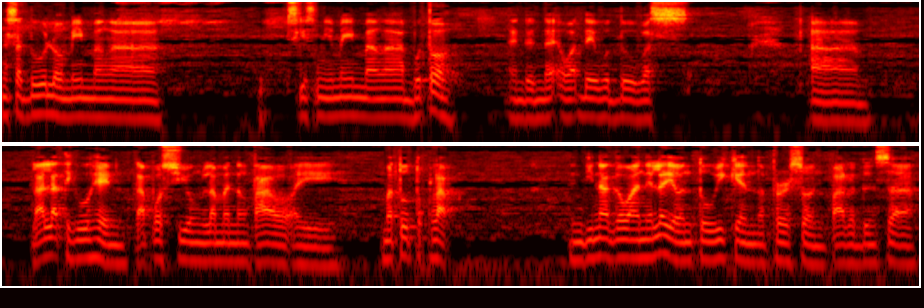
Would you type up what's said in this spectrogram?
na sa dulo may mga excuse me, may mga buto. And then the, what they would do was um, uh, lalatiguhin tapos yung laman ng tao ay matutuklap. Yung ginagawa nila yon to weaken a person para dun sa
